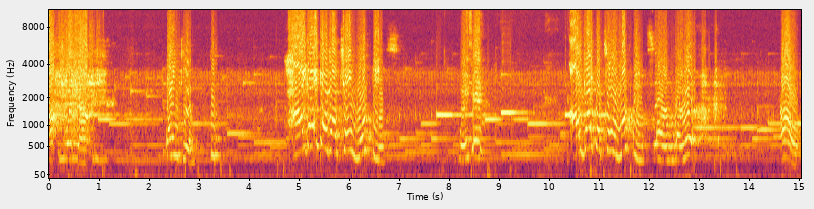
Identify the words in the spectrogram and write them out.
Up, you ready up. Thank you. How guys are that chain rookies? What is that? I got the chain rookies, um, the look. Oh,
